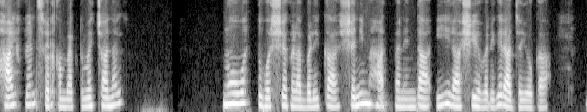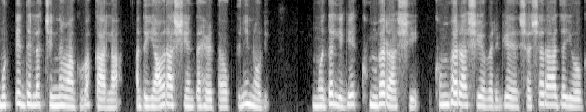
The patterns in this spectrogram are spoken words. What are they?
Hi friends welcome back to my channel ಮೂವತ್ತು ವರ್ಷಗಳ ಬಳಿಕ ಶನಿ ಮಹಾತ್ಮನಿಂದ ಈ ರಾಶಿಯವರಿಗೆ ರಾಜಯೋಗ. ಮುಟ್ಟಿದ್ದೆಲ್ಲ ಚಿನ್ನವಾಗುವ ಕಾಲ. ಅದು ಯಾವ ರಾಶಿ ಅಂತ ಹೇಳ್ತಾ ಹೋಗ್ತೀನಿ ನೋಡಿ. ಮೊದಲಿಗೆ ಕುಂಭರಾಶಿ ಕುಂಭರಾಶಿಯವರಿಗೆ ಶಶರಾಜ ಯೋಗ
